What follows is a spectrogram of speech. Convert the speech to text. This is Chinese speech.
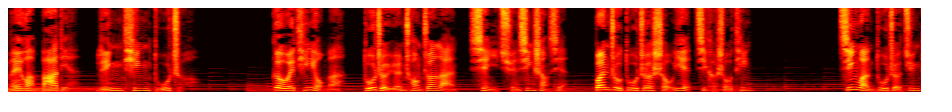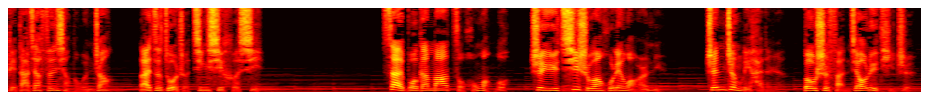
每晚八点，聆听读者。各位听友们，读者原创专栏现已全新上线，关注读者首页即可收听。今晚读者君给大家分享的文章来自作者今夕何夕。赛博干妈走红网络，治愈七十万互联网儿女。真正厉害的人都是反焦虑体质。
